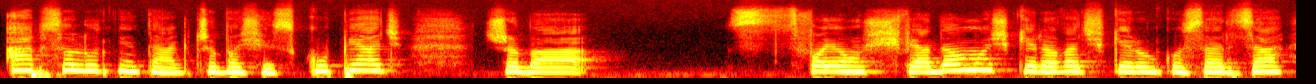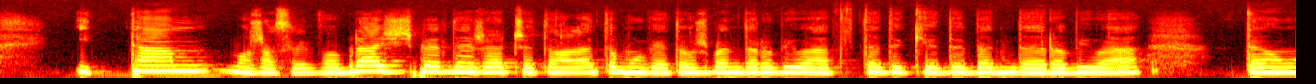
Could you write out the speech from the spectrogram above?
Absolutnie tak. Trzeba się skupiać, trzeba swoją świadomość kierować w kierunku serca i tam można sobie wyobrazić pewne rzeczy, to, ale to mówię, to już będę robiła wtedy, kiedy będę robiła tę,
